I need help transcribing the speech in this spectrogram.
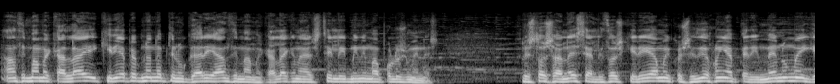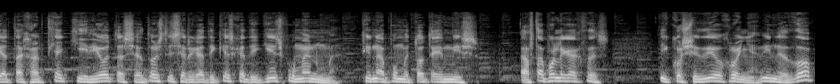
Αν θυμάμαι καλά, η κυρία πρέπει να είναι από την Ουγγαρία, αν θυμάμαι καλά, και να στείλει μήνυμα πολλούς μήνες. Χριστός Ανέστη, αληθώς κυρία μου, 22 χρόνια περιμένουμε για τα χαρτιά κυριότητας εδώ στις εργατικές κατοικίες που μένουμε. Τι να πούμε τότε εμείς. Αυτά που έλεγα χθες. 22 χρόνια. Είναι εδώ,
